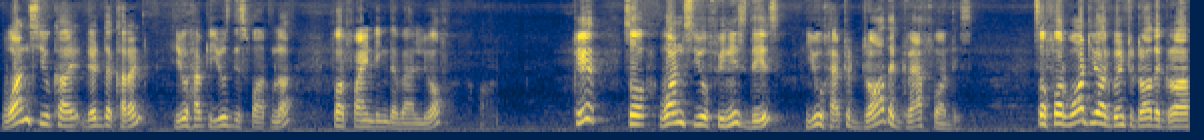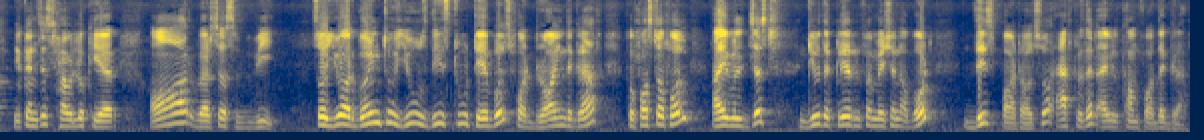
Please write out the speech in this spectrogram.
once you get the current you have to use this formula for finding the value of R clear so once you finish this you have to draw the graph for this so for what you are going to draw the graph you can just have a look here R versus V so you are going to use these two tables for drawing the graph. So first of all, I will just give the clear information about this part also. After that, I will come for the graph.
